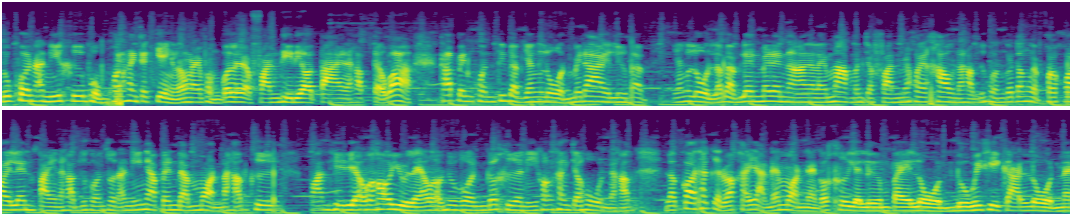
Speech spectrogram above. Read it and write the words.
ทุกคนอันนี้คือผมค่อนข้างจะเก่งแล้วไง ผมก็เลยแบบฟันทีเดียวตายนะครับ แต่ว่าถ้าเป็นคนที่แบบยังโหลดไม่ได้หรือแบบยังโหลดแล้วแบบเล่นไม่ได้นานอะไรมาก มันจะฟันไม่ค่อยเข้านะครับ ทุกคนก็ต้องแบบค่อย ๆเล่นไปนะครับ ทุกคนส่วนอันนี้เนี่ยเป็นแบบหมอนนะครับ คือฟันทีเดียวเข้าอยู่แล้วครับทุกคนก็คืออันนี้ค่อนข้างจะโหดนะครับ แล้วก็ถ้าเกิดว่าใครอยากได้หมอนเนี่ยก็คืออย่าลืมไปโหลดดูวิธีการโหลดใน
